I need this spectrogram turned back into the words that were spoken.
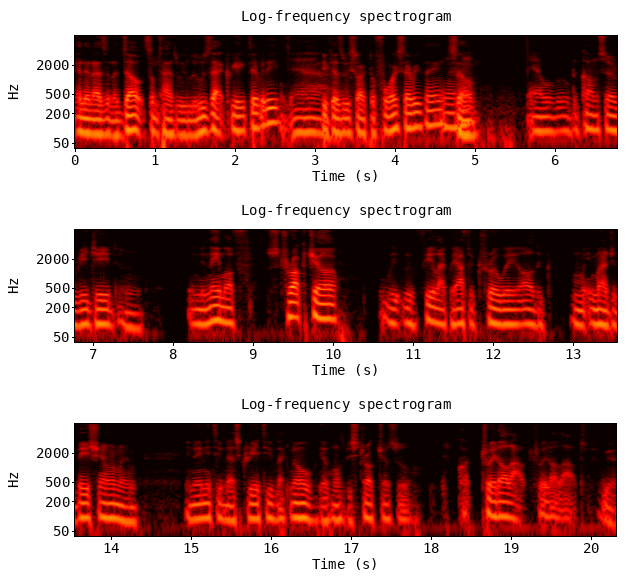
and then as an adult sometimes we lose that creativity yeah, because we start to force everything so yeah, we'll, we'll become so rigid, and in the name of structure, we, we feel like we have to throw away all the imagination and you know anything that's creative. Like, no, there must be structure. So, cut, throw it all out. Throw it all out. yeah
